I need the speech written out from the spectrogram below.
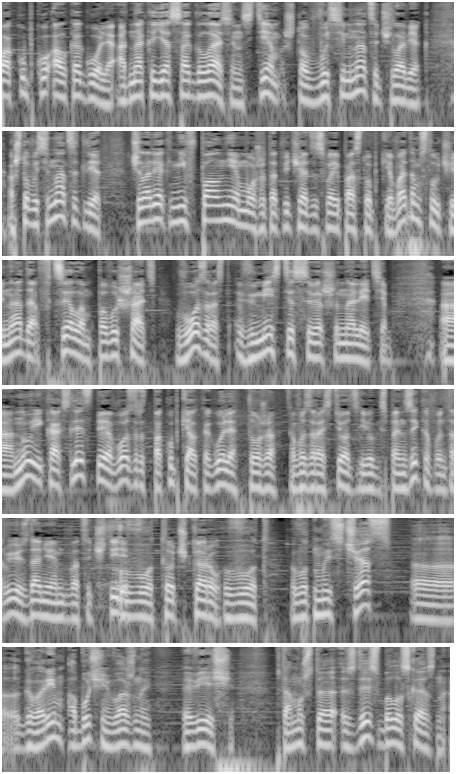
покупку алкоголя. Однако я согласен с тем, что в 18 человек, что 18 лет человек не вполне может отвечать за свои поступки. В этом случае надо в целом повышать возраст вместе с совершеннолетием. А, ну и как следствие возраст покупки алкоголя тоже возрастет, заявил господин Зыков в интервью изданию М24.ру. Вот. вот. Вот мы сейчас э, говорим об очень важной вещи, потому что здесь было сказано,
